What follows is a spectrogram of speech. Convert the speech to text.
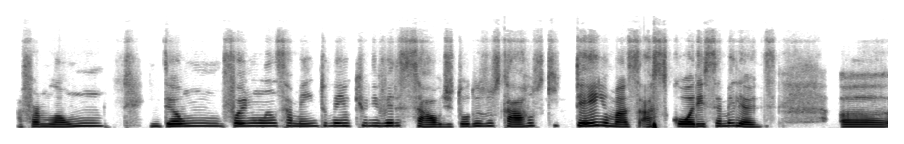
a Fórmula 1. Então, foi um lançamento meio que universal de todos os carros que têm umas as cores semelhantes. Uh,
